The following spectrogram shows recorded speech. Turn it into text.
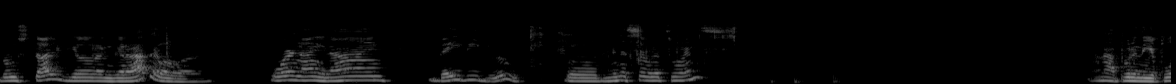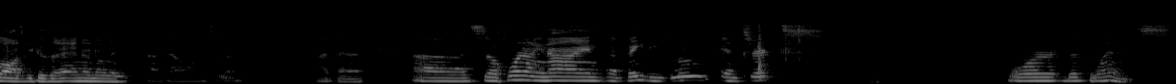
Brusdar Graterol. 499 Baby Blue for the Minnesota Twins. I'm not putting the applause because I, I know nobody got that one, so my bad. Uh, so 4.99 uh, baby blue insert for the twins.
